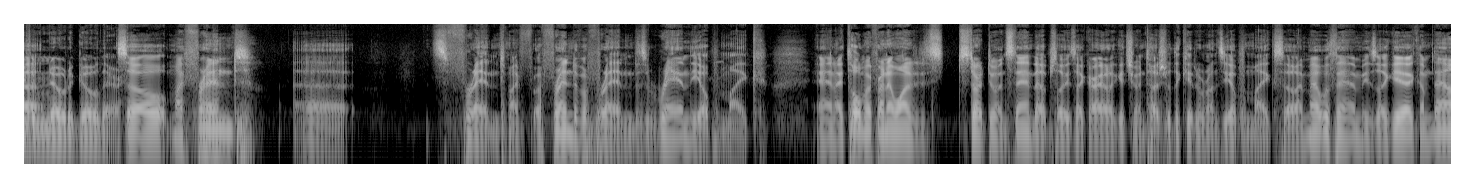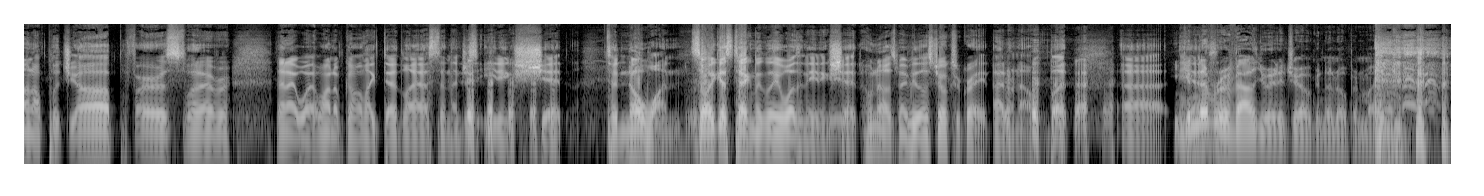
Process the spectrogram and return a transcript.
you Uh, even know to go there? So my friend, uh, it's friend, my a friend of a friend, ran the open mic, and I told my friend I wanted to start doing stand up. So he's like, "All right, I'll get you in touch with the kid who runs the open mic." So I met with him. He's like, "Yeah, come down. I'll put you up first, whatever." Then I w- wound up going like dead last, and then just eating shit. To no one, so I guess technically it wasn't eating shit. Who knows? Maybe those jokes are great. I don't know, but uh, you can yeah. never evaluate a joke in an open mic.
